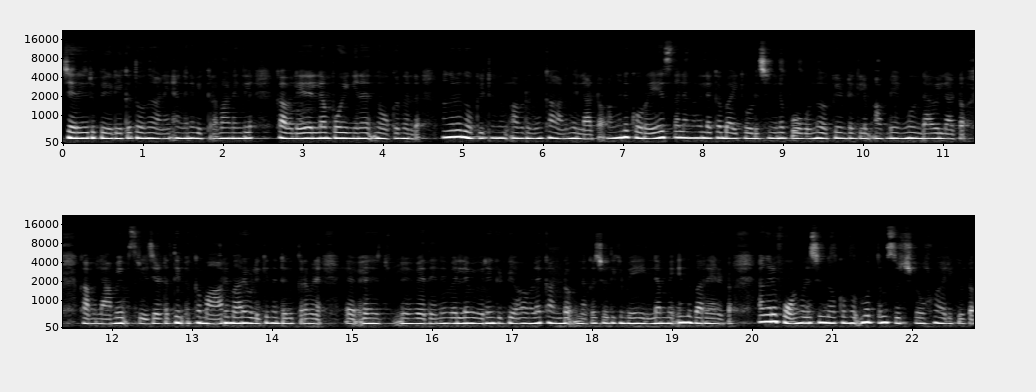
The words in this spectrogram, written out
ചെറിയൊരു പേടിയൊക്കെ തോന്നുകയാണ് അങ്ങനെ വിക്രമാണെങ്കിൽ കവലയിലെല്ലാം പോയി ഇങ്ങനെ നോക്കുന്നുണ്ട്. അങ്ങനെ നോക്കിയിട്ടൊന്നും അവിടെ ഒന്നും കാണുന്നില്ല കേട്ടോ അങ്ങനെ കുറേ സ്ഥലങ്ങളിലൊക്കെ ബൈക്ക് ഓടിച്ച് ഇങ്ങനെ പോകുന്നതൊക്കെ ഉണ്ടെങ്കിലും അവിടെ എങ്ങും ഉണ്ടാവില്ല കേട്ടോ കമലാമയും ശ്രീചേട്ടത്തിയും ഒക്കെ മാറി മാറി വിളിക്കുന്നുണ്ട് വിക്രമിനെ. വേദന വല്ല വിവരം കിട്ടിയോ? അവളെ കണ്ടോ? എന്നൊക്കെ ചോദിക്കുമ്പോൾ ഏ ഇല്ലമ്മേ എന്ന് പറയാൻ കേട്ടോ അങ്ങനെ ഫോൺ വിളിച്ച് നോക്കുമ്പോൾ മൊത്തം സ്വിച്ച് ഓഫ് ആയിരിക്കും കേട്ടോ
